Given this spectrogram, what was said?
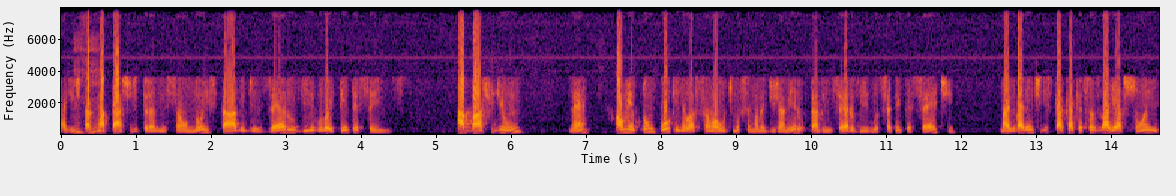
a gente está uhum. com uma taxa de transmissão no estado de 0,86, abaixo de 1, né? Aumentou um pouco em relação à última semana de janeiro, que estava em 0,77, mas vale a gente destacar que essas variações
